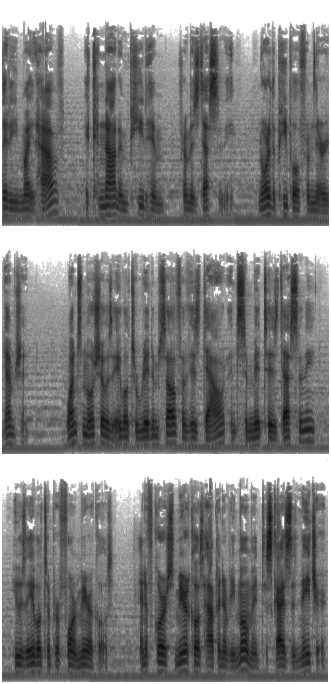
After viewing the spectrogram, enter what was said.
that he might have, it cannot impede him from his destiny, nor the people from their redemption. Once Moshe was able to rid himself of his doubt and submit to his destiny, he was able to perform miracles. And of course, miracles happen every moment, disguised as nature,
